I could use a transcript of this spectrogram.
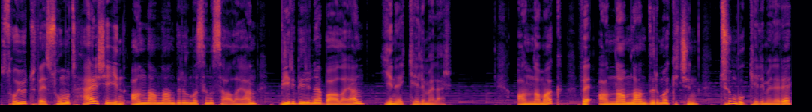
soyut ve somut her şeyin anlamlandırılmasını sağlayan, birbirine bağlayan yine kelimeler. Anlamak ve anlamlandırmak için tüm bu kelimelere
